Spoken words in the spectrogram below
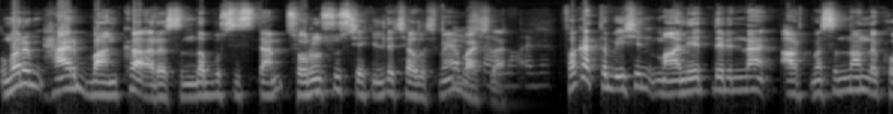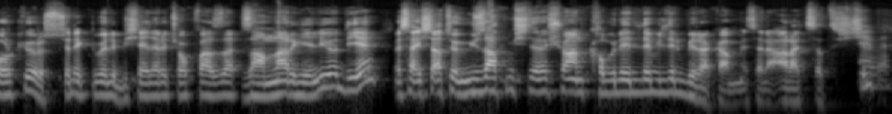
Umarım her banka arasında bu sistem sorunsuz şekilde çalışmaya başlar. İnşallah, evet. Fakat tabii işin maliyetlerinden artmasından da korkuyoruz. Sürekli böyle bir şeylere çok fazla zamlar geliyor diye. Mesela işte atıyorum 160 lira şu an kabul edilebilir bir rakam mesela araç satış için. Evet.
